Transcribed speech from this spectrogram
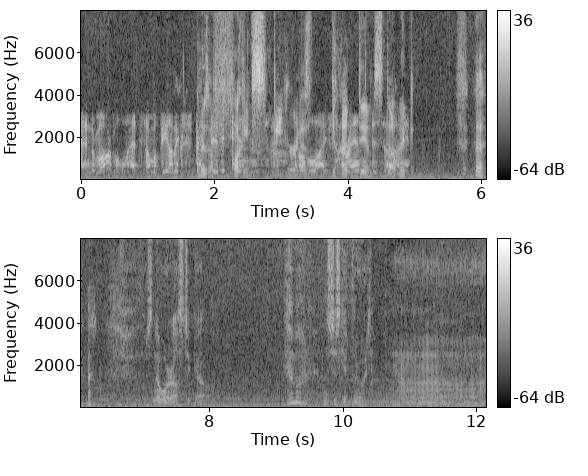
and marvel at some of the unexpected There's a fucking speaker in his goddamn stomach. There's nowhere else to go. Come on, let's just get through it. Uh,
